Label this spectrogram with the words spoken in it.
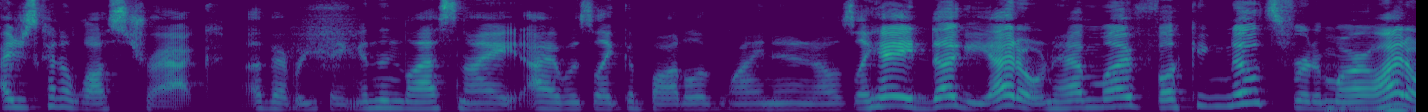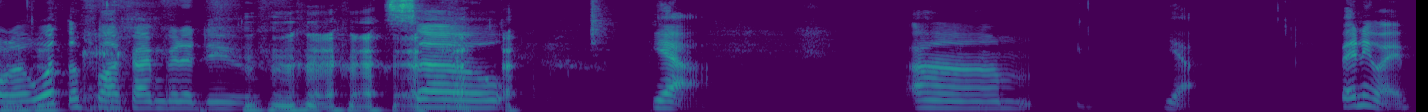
I just kind of lost track of everything. And then last night I was like a bottle of wine in and I was like, "Hey, Dougie, I don't have my fucking notes for tomorrow. I don't know what the fuck I'm going to do." So, yeah. Um yeah. But anyway,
